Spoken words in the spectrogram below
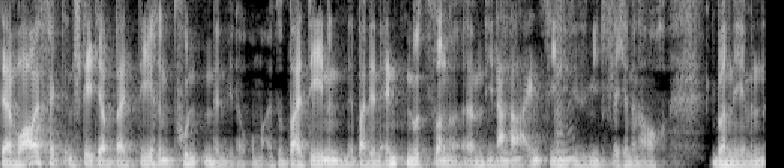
Der Wow-Effekt entsteht ja bei deren Kunden dann wiederum, also bei denen, bei den Endnutzern, ähm, die nachher mhm. einziehen, die mhm. diese Mietfläche dann auch übernehmen.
